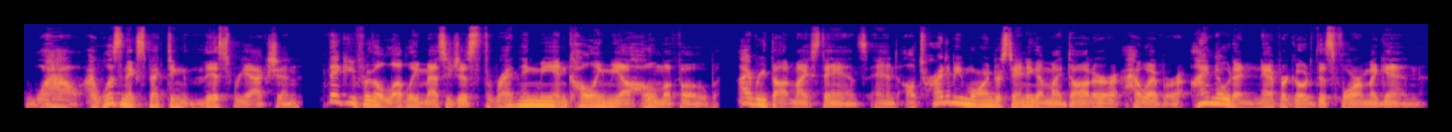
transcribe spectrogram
Wow, I wasn't expecting this reaction. Thank you for the lovely messages threatening me and calling me a homophobe. I've rethought my stance, and I'll try to be more understanding of my daughter. However, I know to never go to this forum again.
